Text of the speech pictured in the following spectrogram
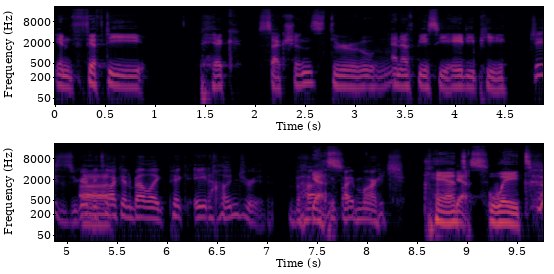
in 50 pick sections through Mhm. NFBC ADP. Jesus, you're gonna be uh, talking about like pick 800 by Yes. by March. Can't Yes. wait.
